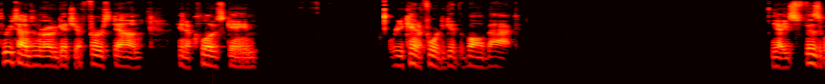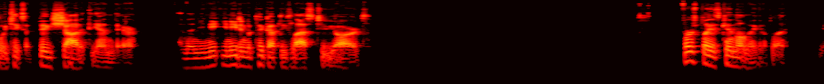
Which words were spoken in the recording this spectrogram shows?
three times in a row to get you a first down in a close game where you can't afford to give the ball back. yeah, he's physical. He takes a big shot at the end there. And then you need, you need him to pick up these last two yards. First play is Kinlaw making a play. Yeah.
